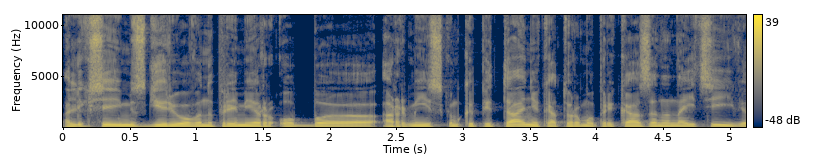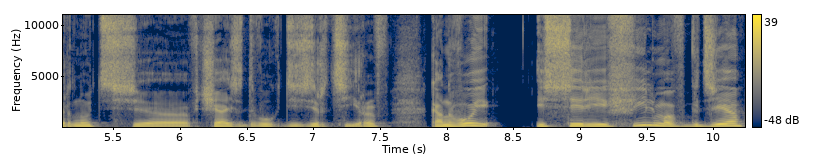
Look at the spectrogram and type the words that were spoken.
Алексея Мизгирева, например, об э, армейском капитане, которому приказано найти и вернуть э, в часть двух дезертиров. Конвой из серии фильмов, где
